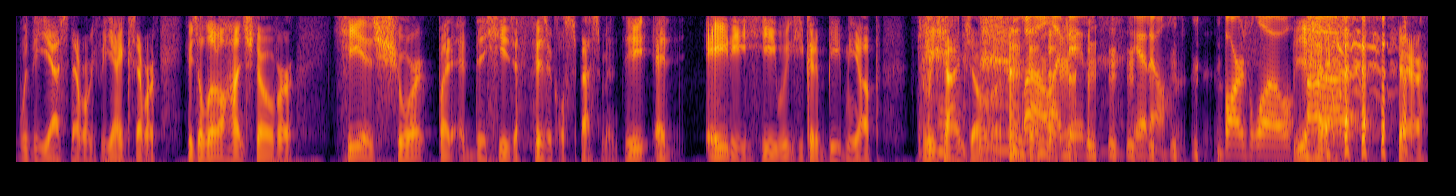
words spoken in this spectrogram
with the Yes Network, the Yanks Network. He was a little hunched over. He is short, but the- he's a physical specimen. He at eighty, he he could have beat me up three times over. well, I mean, you know, bars low. yeah, fair.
